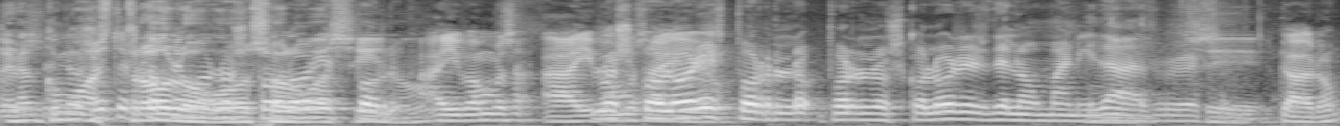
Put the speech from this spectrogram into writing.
eran como Nosotros astrólogos o algo así, por- ¿no? Ahí vamos, a- ahí los vamos colores por, lo- por los colores de la humanidad. Sí. Claro,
